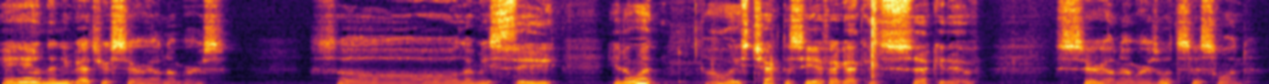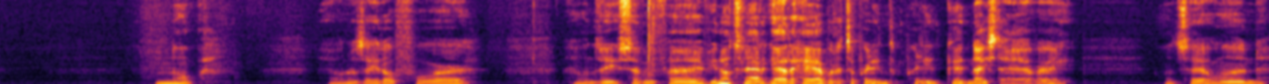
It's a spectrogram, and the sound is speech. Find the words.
And then you've got your serial numbers. So let me see. You know what? I always check to see if I got consecutive serial numbers. What's this one? Nope. That one was 804 that one's 875. You know, it's not a gotta have, but it's a pretty pretty good nice to have, right? What's that one?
